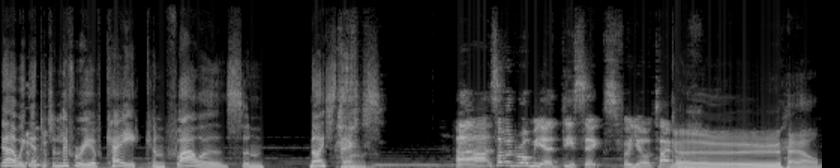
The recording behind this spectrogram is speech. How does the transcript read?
Yeah, we get a delivery of cake and flowers and nice things. Uh, someone roll me a d6 for your time off. Go Howl.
